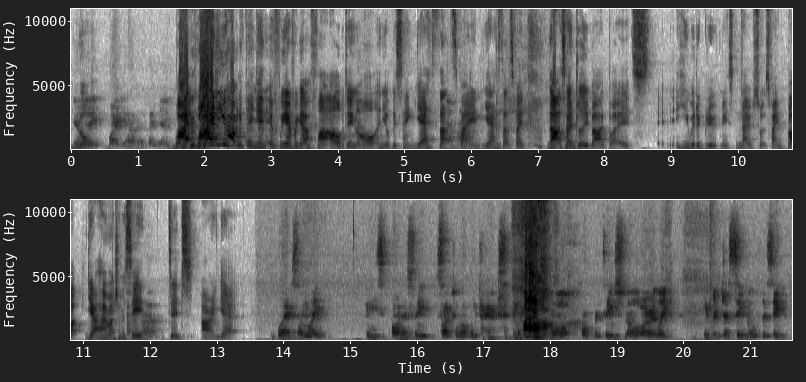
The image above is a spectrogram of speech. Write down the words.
You're no. like, why do you have an opinion? Why why do you have an opinion if we ever get a flat I'll be doing it all and you'll be saying yes that's Uh-huh. fine yes that's fine that sounds really bad but it's he would agree with me now so it's fine but yeah how much of a say Uh-huh. did Aaron get Bless him, like, he's honestly such a lovely person. Like, Oh. He's not confrontational or, like, he would just say no for the sake of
